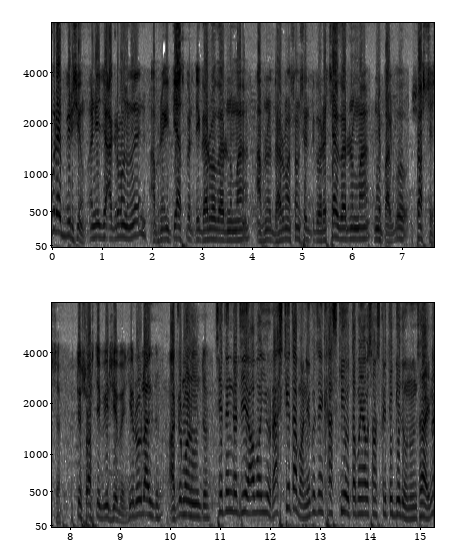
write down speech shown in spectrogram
कुरा बिर्स्यौँ अनि चाहिँ आक्रमण हुँदैन आफ्नो इतिहासप्रति गर्व गर्नुमा आफ्नो धर्म संस्कृतिको रक्षा गर्नुमा नेपालको स्वास्थ्य छ त्यो स्वास्थ्य बिर्सिएपछि रोग लाग्छ आक्रमण हुन्छ चेतेन्द्रजी अब यो राष्ट्रियता भनेको चाहिँ खास के हो तपाईँ अब संस्कृतिविद हुनुहुन्छ होइन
